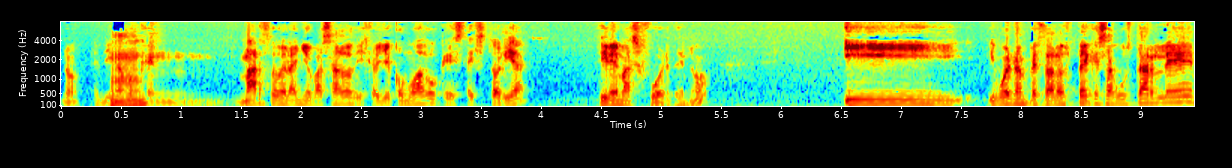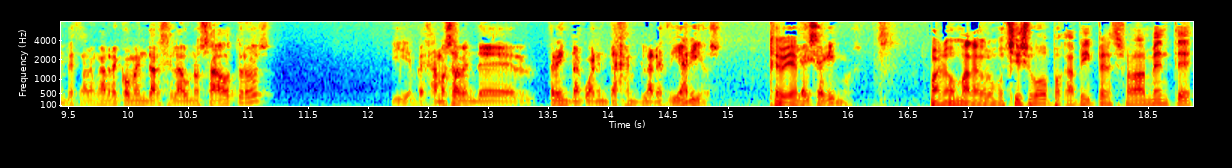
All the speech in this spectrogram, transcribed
¿no? Digamos que en marzo del año pasado dije, oye, ¿cómo hago que esta historia tire más fuerte, no? Y, y bueno, empezó a los peques a gustarle, empezaron a recomendársela unos a otros y empezamos a vender 30, 40 ejemplares diarios. Qué Y bien. ahí seguimos. Bueno, me alegro muchísimo porque a mí personalmente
